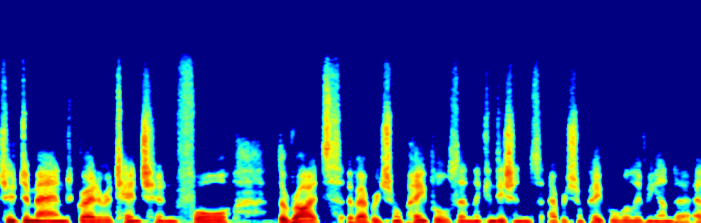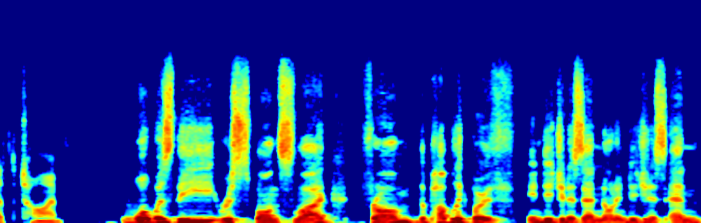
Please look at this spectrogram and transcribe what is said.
to demand greater attention for the rights of Aboriginal peoples and the conditions Aboriginal people were living under at the time. What was the response like from the public, both Indigenous and non Indigenous, and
